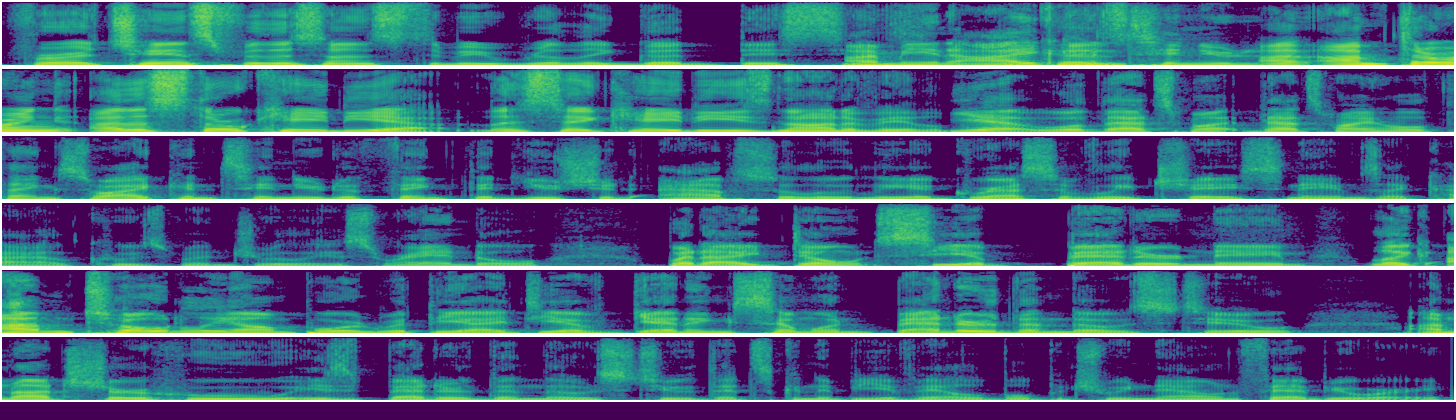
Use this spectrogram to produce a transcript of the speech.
for a chance for the Suns to be really good this season? I mean, I continue to- I, I'm throwing. Uh, let's throw KD out. Let's say KD is not available. Yeah, well, that's my that's my whole thing. So I continue to think that you should absolutely aggressively chase names like Kyle Kuzma and Julius Randle, but I don't see a better name. Like I'm totally on board with the idea of getting someone better than those two. I'm not sure who is better than those two that's going to be available between now and February.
